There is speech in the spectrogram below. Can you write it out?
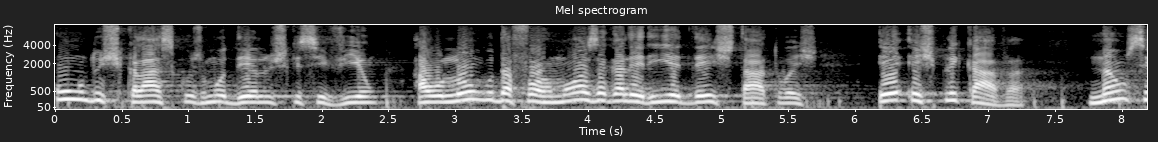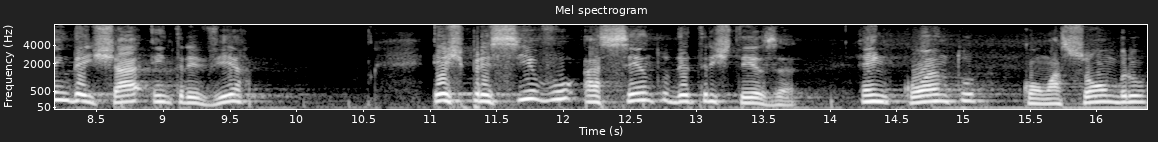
um dos clássicos modelos que se viam ao longo da formosa galeria de estátuas e explicava, não sem deixar entrever expressivo acento de tristeza, enquanto, com assombro,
